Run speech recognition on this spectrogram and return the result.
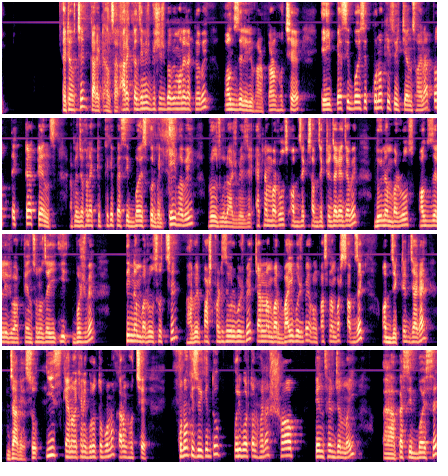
এটা হচ্ছে কারেক্ট আনসার আরেকটা জিনিস বিশেষভাবে মনে রাখতে হবে অক্সিলারি ভার্ব কারণ হচ্ছে এই প্যাসিভ ভয়েসে কোনো কিছুই চেঞ্জ হয় না। প্রত্যেকটা টেন্স আপনি যখন অ্যাক্টিভ থেকে প্যাসিভ ভয়েস করবেন, এইভাবেই রুলসগুলো আসবে যে এক নাম্বার রুলস অবজেক্ট সাবজেক্টের জায়গায় যাবে, দুই number rules auxiliary verb tense অনুযায়ী বসবে তিন নাম্বার রুলস হচ্ছে ভার্বের পাস্ট পার্টিসিপল বসবে, চার নাম্বার বাই বসবে এবং পাঁচ নাম্বার সাবজেক্ট অবজেক্টের জায়গায় যাবে। সো ইজ কেন এখানে গুরুত্বপূর্ণ? কারণ হচ্ছে কোনো কিছুই কিন্তু পরিবর্তন হয় না, সব টেন্সের জন্যই প্যাসিভ ভয়েসে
